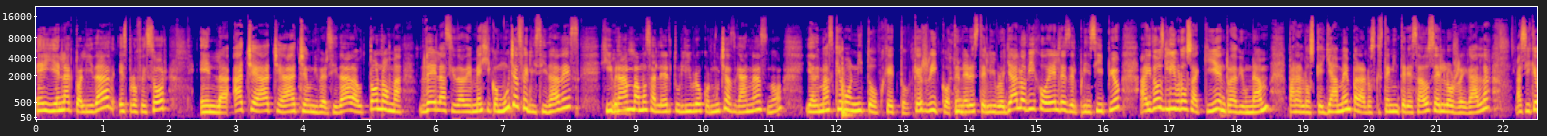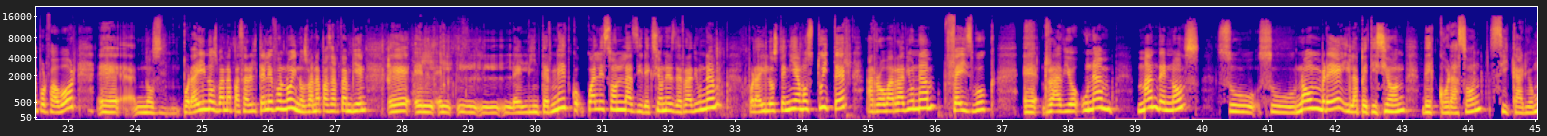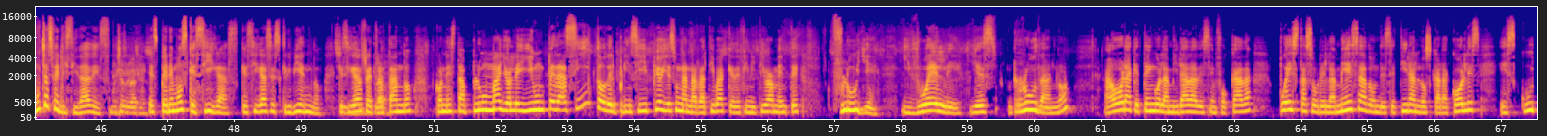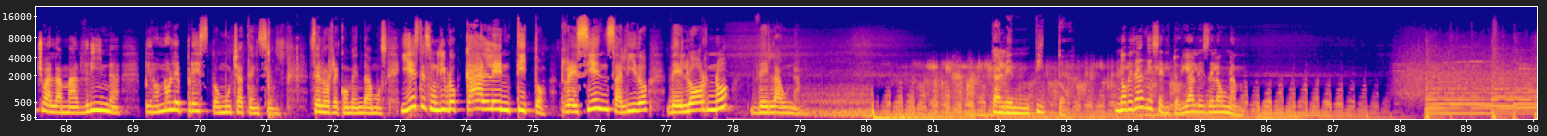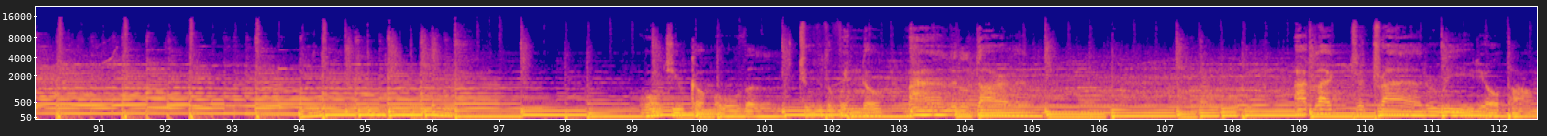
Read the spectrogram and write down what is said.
e, y en la actualidad es profesor en la HHH Universidad Autónoma de la Ciudad de México. Muchas felicidades, Gibran. Vamos a leer tu libro con muchas ganas, ¿no? Y además, qué bonito objeto, qué rico tener este libro. Ya lo dijo él desde el principio. Hay dos libros aquí en Radio UNAM para los que llamen, para los que estén interesados. Él los regala. Así que, por favor, eh, nos, por ahí nos van a pasar el teléfono y nos van a pasar también eh, el, el, el internet. ¿Cuáles son las direcciones de Radio Radio UNAM, por ahí los teníamos, Twitter, arroba Radio UNAM, Facebook, eh, Radio UNAM. Mándenos su, su nombre y la petición de corazón sicario. Muchas felicidades. Muchas gracias. Esperemos que sigas, que sigas escribiendo, que sigas retratando con esta pluma. Yo leí un pedacito del principio y es una narrativa que definitivamente fluye y duele y es ruda, ¿no? Ahora que tengo la mirada desenfocada, puesta sobre la mesa donde se tiran los caracoles, escucho a la madrina, pero no le presto mucha atención. Se los recomendamos. Y este es un libro calentito, recién salido del horno de la UNAM. Calentito. Novedades editoriales de la UNAM. I'd like to try to read your palm.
